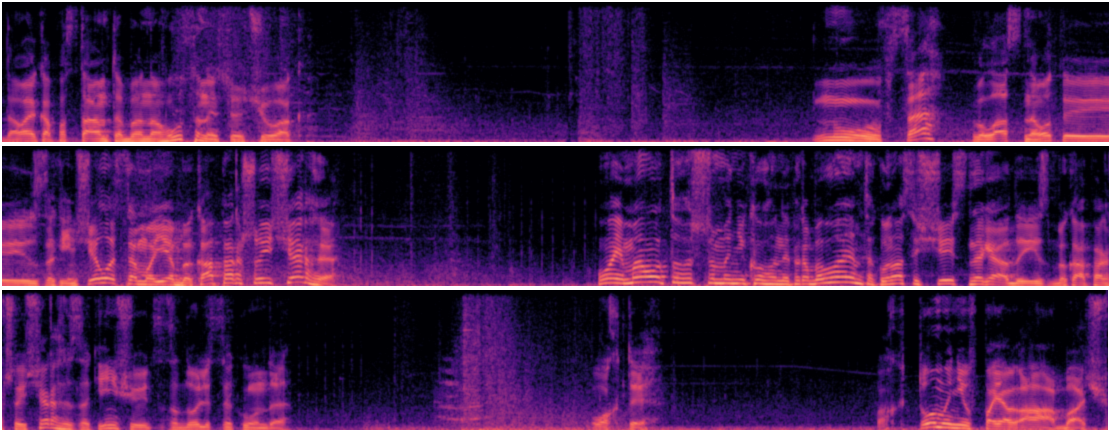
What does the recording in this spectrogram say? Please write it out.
Давай-ка поставимо тебе на гусеницю, чувак. Ну, все. Власне, от і закінчилося моє БК першої черги. Ой, мало того, що ми нікого не пробиваємо, так у нас іще й снаряди із БК першої черги закінчуються за долі секунди. Ох ти. А хто мені впаяв. А, бачу.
